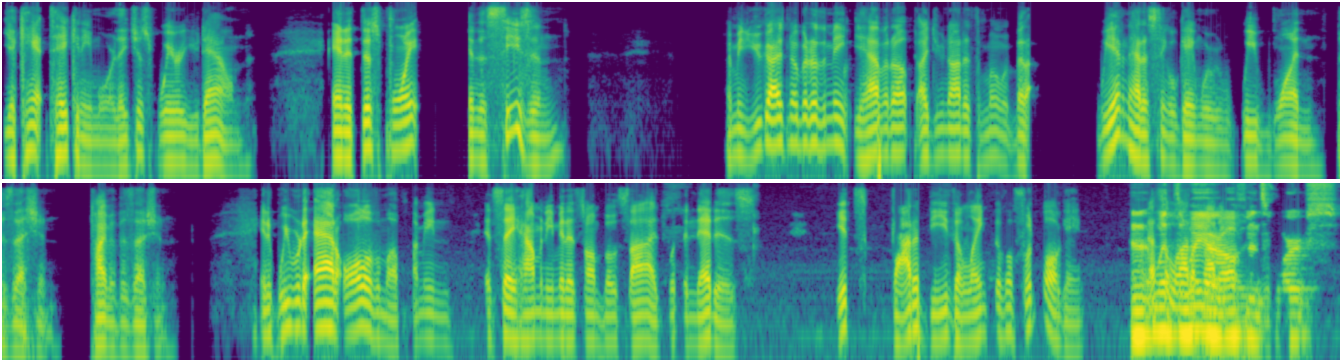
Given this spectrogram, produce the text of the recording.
you can't take anymore. They just wear you down. And at this point in the season, I mean, you guys know better than me. You have it up. I do not at the moment, but we haven't had a single game where we won possession, time of possession. And if we were to add all of them up, I mean, and say how many minutes on both sides, what the net is, it's got to be the length of a football game. And That's with the way our offense works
